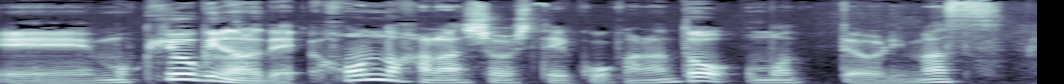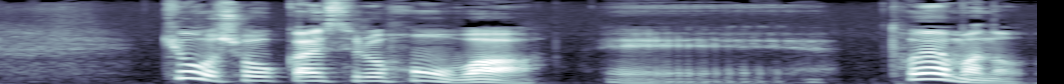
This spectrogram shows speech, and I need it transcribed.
えー木曜日なので本の話をしていこうかなと思っております。今日紹介する本は、えー富山の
